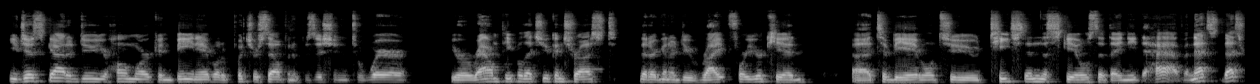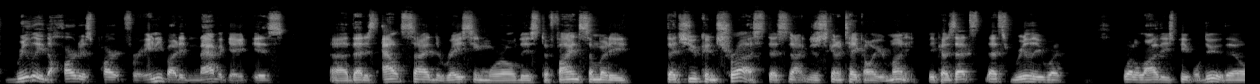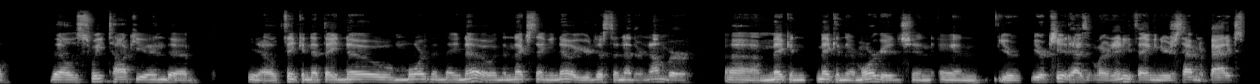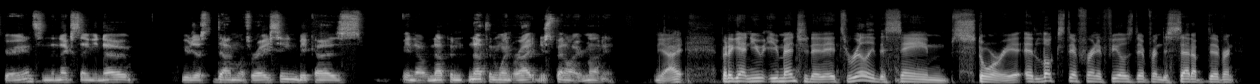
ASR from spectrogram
you just got to do your homework and being able to put yourself in a position to where you're around people that you can trust that are going to do right for your kid uh, to be able to teach them the skills that they need to have and that's that's really the hardest part for anybody to navigate is uh, that is outside the racing world is to find somebody that you can trust that's not just going to take all your money because that's that's really what what a lot of these people do. They'll they'll sweet talk you into you know thinking that they know more than they know, and the next thing you know, you're just another number um, making making their mortgage, and and your your kid hasn't learned anything, and you're just having a bad experience, and the next thing you know, you're just done with racing because you know nothing nothing went right, and you spent all your money. Yeah, I, but again, you you mentioned it. It's really the same story. It, it looks different. It feels different. The setup different.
